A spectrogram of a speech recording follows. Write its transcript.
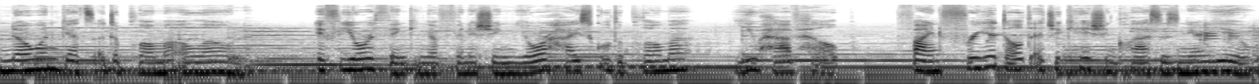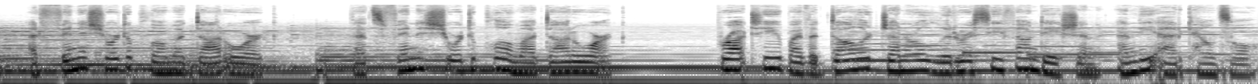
No one gets a diploma alone. If you're thinking of finishing your high school diploma, you have help. Find free adult education classes near you at finishyourdiploma.org. That's finishyourdiploma.org. Brought to you by the Dollar General Literacy Foundation and the Ad Council.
